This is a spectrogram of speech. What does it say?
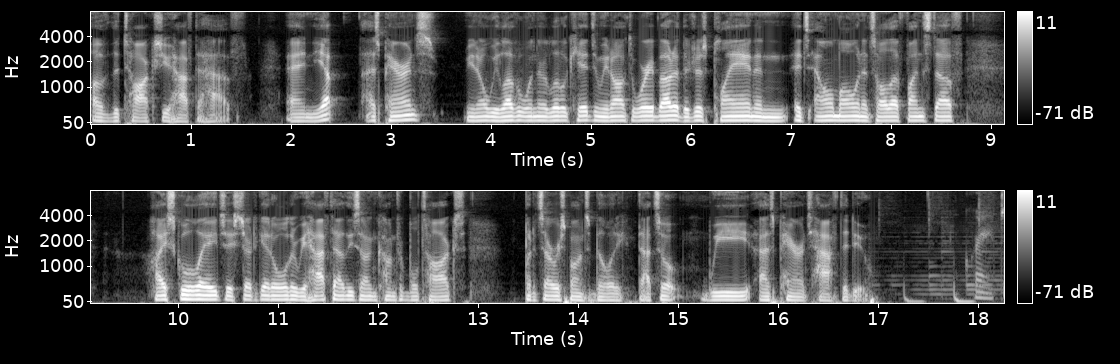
of the talks you have to have. And yep as parents you know we love it when they're little kids and we don't have to worry about it. They're just playing and it's elmo and it's all that fun stuff. High school age they start to get older. We have to have these uncomfortable talks but it's our responsibility. That's what we as parents have to do. Great.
